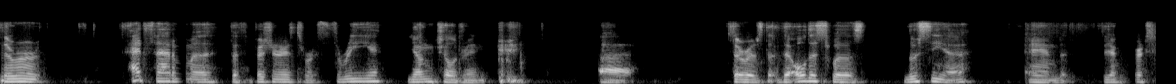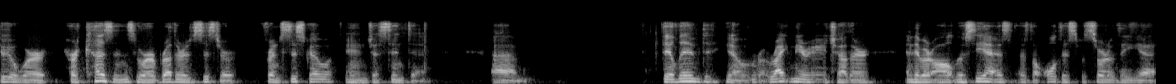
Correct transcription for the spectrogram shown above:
There were, at Fatima, the visionaries were three young children. uh, there was the, the oldest was Lucia, and the younger two were her cousins, who were brother and sister, Francisco and Jacinta. Um, they lived, you know, right near each other, and they were all Lucia, as, as the oldest, was sort of the, uh,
